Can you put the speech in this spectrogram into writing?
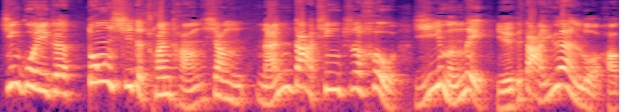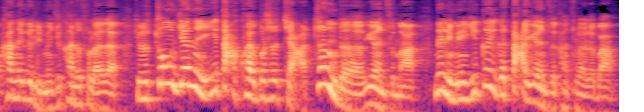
经过一个东西的穿堂，向南大厅之后，仪门内有一个大院落，好看那个里面就看得出来了，就是中间那一大块不是贾政的院子吗？那里面一个一个大院子看出来了吧？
